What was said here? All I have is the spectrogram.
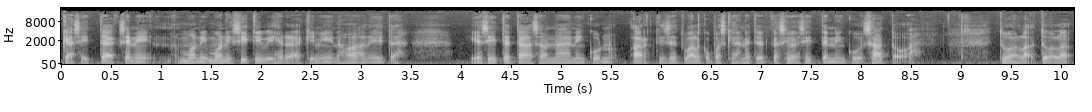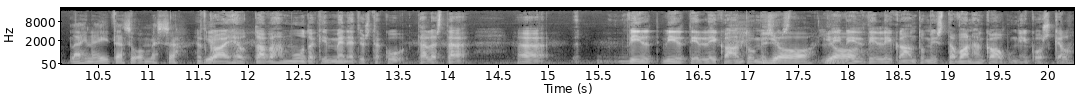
käsittääkseni moni, moni sitivihreäkin inhoaa niitä. Ja sitten taas on nämä niin kuin arktiset valkoposkihanhet, jotka syö sitten niin kuin satoa tuolla, tuolla lähinnä Itä-Suomessa. Jotka ja, aiheuttaa vähän muutakin menetystä kuin tällaista äh, vilt, viltin likaantumisesta, joo, joo. viltin likaantumista vanhan kaupungin koskella.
